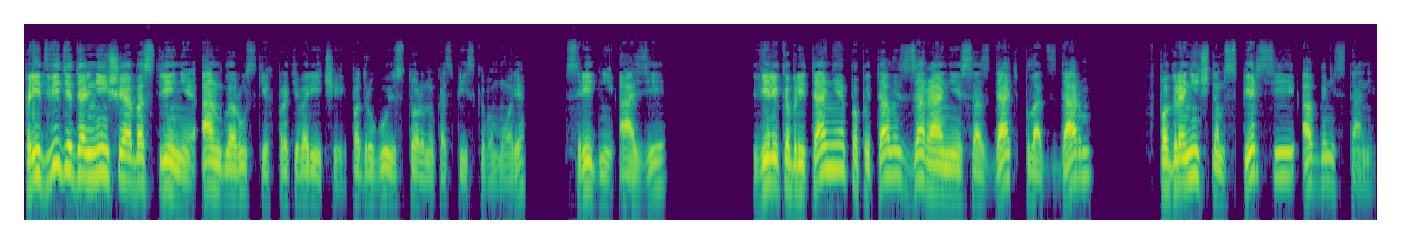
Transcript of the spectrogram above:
Предвидя дальнейшее обострение англо-русских противоречий по другую сторону Каспийского моря, в Средней Азии, Великобритания попыталась заранее создать плацдарм в пограничном с Персией Афганистане.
